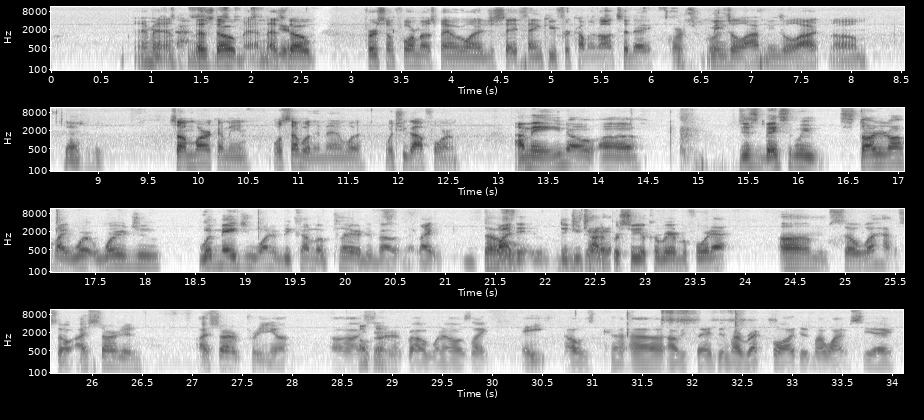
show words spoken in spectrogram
Hey, man. That's dope, man. That's Yeah. dope. First and foremost, man, we want to just say thank you for coming on today. Of course, of course. Means a lot. Means a lot. Um, Definitely. so, Mark, I mean, what's up with it, man? What what you got for him? I mean, you know, uh, just basically started off like where where did you what made you want to become a player development? Like So- why did did you try yeah, to pursue your career before that? Um. So what happened? So I started. I started pretty young. Uh, I Okay. started about when I was like eight. I was kind. Uh, obviously, I did my rec ball. I did my YMCA.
